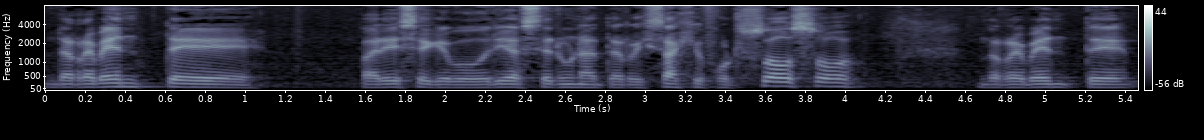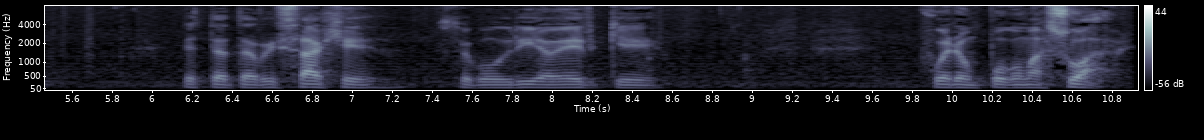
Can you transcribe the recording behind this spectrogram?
de repente parece que podría ser un aterrizaje forzoso, de repente este aterrizaje se podría ver que fuera un poco más suave.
